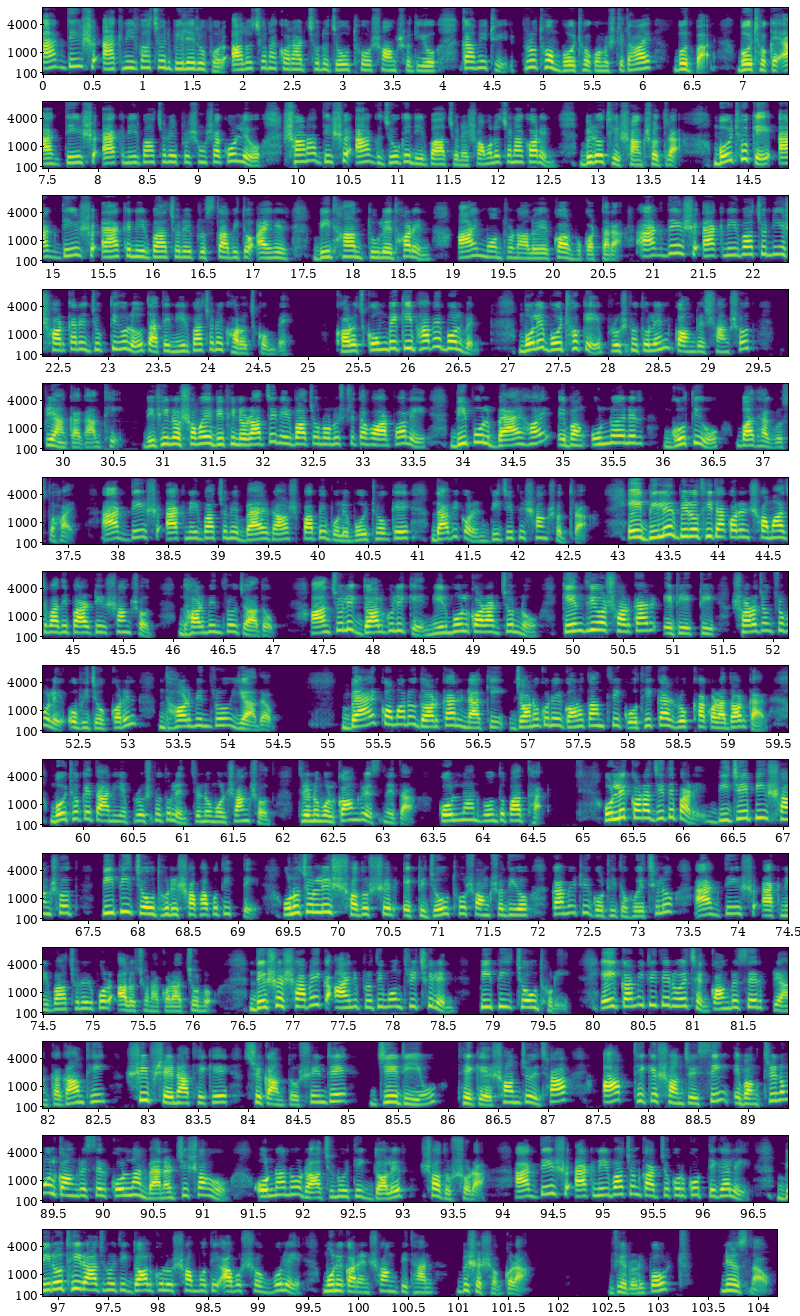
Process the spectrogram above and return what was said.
এক দেশ, এক নির্বাচন বিলের উপর আলোচনা করার জন্য যৌথ সংসদীয় কমিটির প্রথম বৈঠক অনুষ্ঠিত হয় বুধবার। বৈঠকে এক দেশ, এক নির্বাচনের প্রশংসা করলেও সারা দেশে এক যোগে নির্বাচনের সমালোচনা করেন বিরোধী সাংসদরা। বৈঠকে এক দেশ, এক নির্বাচনের প্রস্তাবিত আইনের বিধান তুলে ধরেন আইন মন্ত্রণালয়ের কর্মকর্তারা। এক দেশ, এক নির্বাচন নিয়ে সরকারের যুক্তি হলো তাতে নির্বাচনে খরচ কমবে। খরচ কমবে কীভাবে বলবেন? বলে বৈঠকে প্রশ্ন তোলেন কংগ্রেস সাংসদ প্রিয়াঙ্কা গান্ধী। বিভিন্ন সময়ে বিভিন্ন রাজ্যে নির্বাচন অনুষ্ঠিত হওয়ার ফলে বিপুল ব্যয় হয় এবং উন্নয়নের গতিও বাধাগ্রস্ত হয়। এক দেশ এক নির্বাচনে ব্যয় হ্রাস পাবে বলে বৈঠকে দাবি করেন বিজেপি সাংসদরা। এই বিলের বিরোধিতা করেন সমাজবাদী পার্টির সাংসদ ধর্মেন্দ্র যাদব। আঞ্চলিক দলগুলিকে নির্মূল করার জন্য কেন্দ্রীয় সরকার এটি একটি ষড়যন্ত্র বলে অভিযোগ করেন ধর্মেন্দ্র যাদব। ব্যয় কমানো দরকার নাকি জনগণের গণতান্ত্রিক অধিকার রক্ষা করা দরকার? বৈঠকে তা নিয়ে প্রশ্ন তুলেন তৃণমূল সাংসদ, তৃণমূল কংগ্রেস নেতা কল্যাণ বন্দ্যোপাধ্যায়। উল্লেখ করা যেতে পারে, বিজেপি সাংসদ পিপি চৌধুরীর সভাপতিত্বে উনচল্লিশ সদস্যের একটি যৌথ সংসদীয় কমিটি গঠিত হয়েছিল, এক দেশ, এক নির্বাচনের উপর আলোচনা করার জন্য। দেশের সাবেক আইন প্রতিমন্ত্রী ছিলেন পিপি চৌধুরী। এই কমিটিতে রয়েছেন কংগ্রেসের প্রিয়াঙ্কা গান্ধী, শিবসেনা থেকে শ্রীকান্ত শিন্ডে, জেডিইউ থেকে সঞ্জয় ঝা, আপ থেকে সঞ্জয় সিং এবং তৃণমূল কংগ্রেসের কল্যাণ ব্যানার্জি সহ অন্যান্য রাজনৈতিক দলের সদস্যরা। এক দেশ, এক নির্বাচন কার্যকর করতে গেলে বিরোধী রাজনৈতিক দলগুলোর সম্মতি আবশ্যক বলে মনে করেন সংবিধান বিশেষজ্ঞরা। Bureau report, news now.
